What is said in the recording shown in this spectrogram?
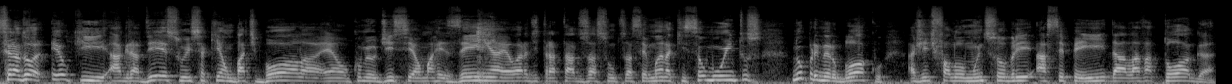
Senador, eu que agradeço. Isso aqui é um bate-bola, é, como eu disse, é uma resenha. É hora de tratar dos assuntos da semana, que são muitos. No primeiro bloco, a gente falou muito sobre a CPI da Lava Toga.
